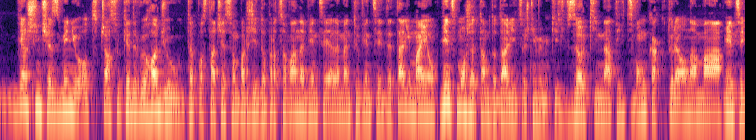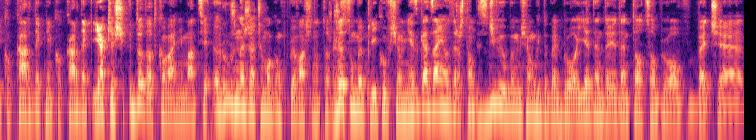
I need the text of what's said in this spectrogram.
Genshin się zmienił od czasu, kiedy wychodził. Te postacie są bardziej dopracowane, więcej elementów, więcej detali mają, więc może tam dodali coś, nie wiem, jakieś wzorki na tych dzwonkach, które ona ma, więcej kokardek, nie kokardek, jakieś dodatkowe animacje. Różne rzeczy mogą wpływać na to, że sumy plików się nie zgadzają. Zresztą zdziwiłbym się, gdyby było jeden do jeden to, co było w becie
